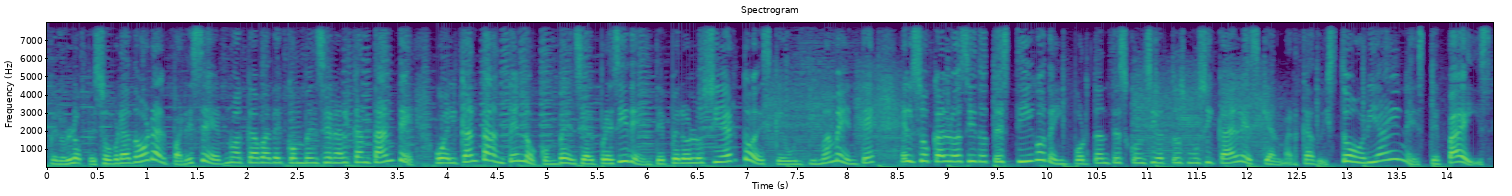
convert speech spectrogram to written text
pero López Obrador al parecer no acaba de convencer al cantante, o el cantante no convence al presidente, pero lo cierto es que últimamente el Zócalo ha sido testigo de importantes conciertos musicales que han marcado historia en este país,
